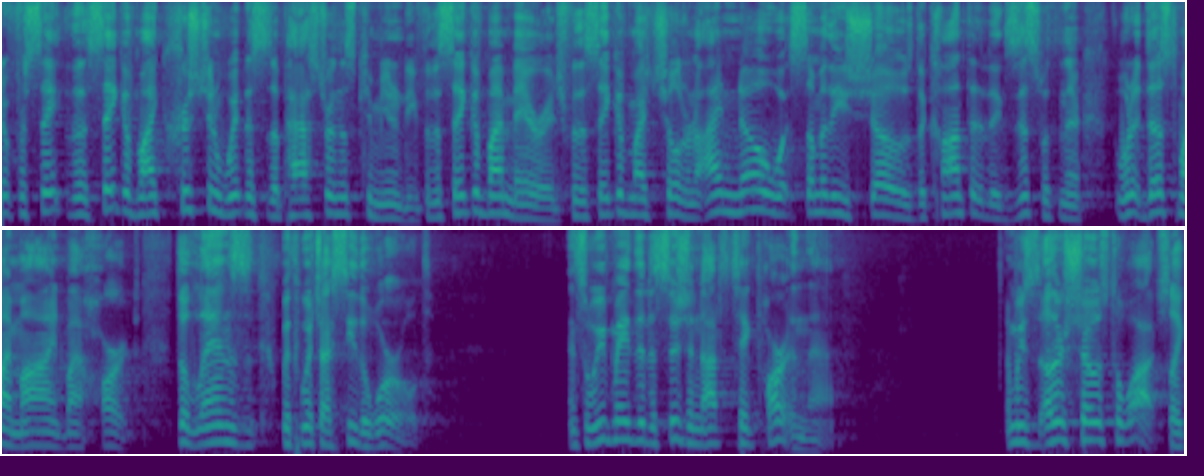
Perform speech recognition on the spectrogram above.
Know, for sake, the sake of my Christian witness as a pastor in this community, for the sake of my marriage, for the sake of my children, I know what some of these shows, the content that exists within there, what it does to my mind, my heart, the lens with which I see the world. And so we've made the decision not to take part in that. And we have other shows to watch, like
